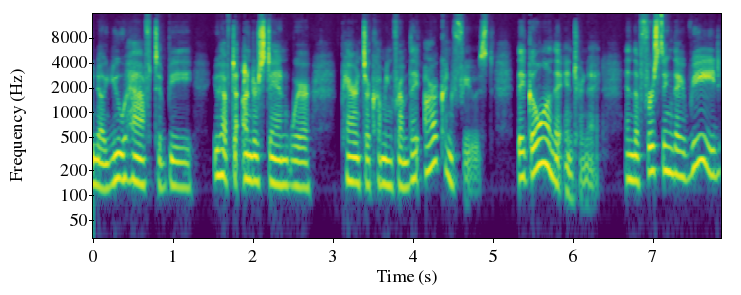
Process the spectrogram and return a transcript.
You know, you have to be, you have to understand where parents are coming from. They are confused. They go on the internet and the first thing they read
